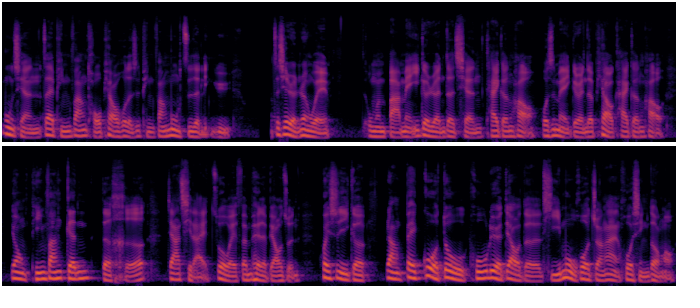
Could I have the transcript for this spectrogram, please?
目前在平方投票或者是平方募资的领域，这些人认为，我们把每一个人的钱开根号，或是每个人的票开根号，用平方根的和加起来作为分配的标准，会是一个让被过度忽略掉的题目或专案或行动哦，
